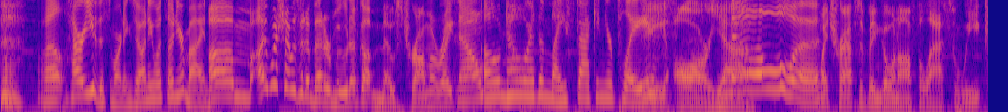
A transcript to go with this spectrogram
well, how are you this morning, Johnny? What's on your mind? Um, I wish I was in a better mood. I've got mouse trauma right now. oh no, are the mice back in your place? they are, yeah. No. My traps have been going off the last week.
